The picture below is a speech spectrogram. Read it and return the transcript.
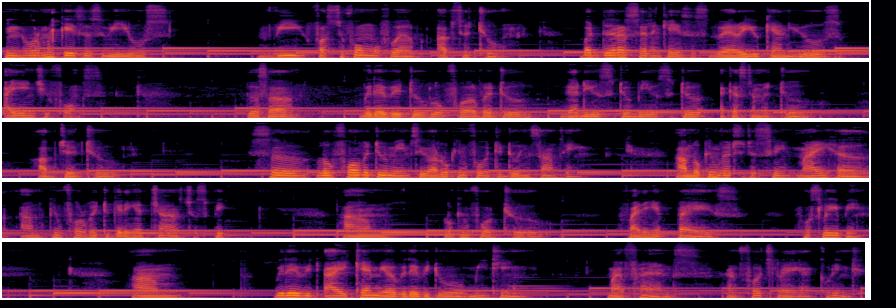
In normal cases, we use we first form of verb after to, but there are certain cases where you can use ing forms. Those are with a view to, look forward to, get used to, be used to, accustomed to, object to. So, look forward to means you are looking forward to doing something. I'm looking forward to see marry her. I'm looking forward to getting a chance to speak. I'm looking forward to finding a place for sleeping. Um, with a I came here with a view to meeting my friends. Unfortunately, I couldn't.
